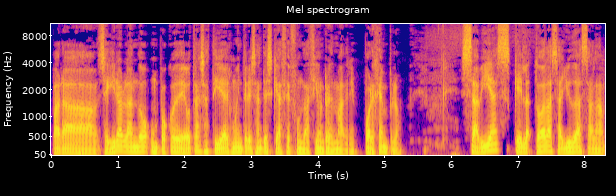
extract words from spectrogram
para seguir hablando un poco de otras actividades muy interesantes que hace Fundación Red Madre. Por ejemplo, ¿sabías que todas las ayudas a la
